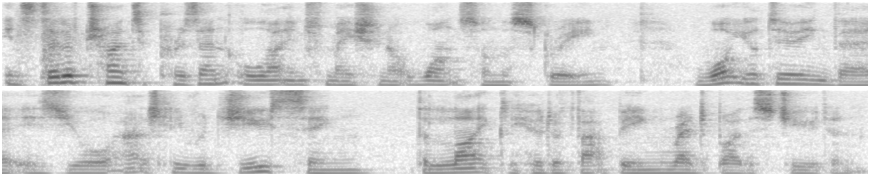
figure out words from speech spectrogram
instead of trying to present all that information at once on the screen, what you're doing there is you're actually reducing the likelihood of that being read by the student.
